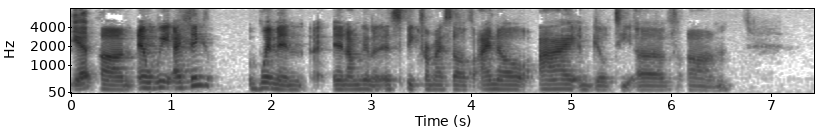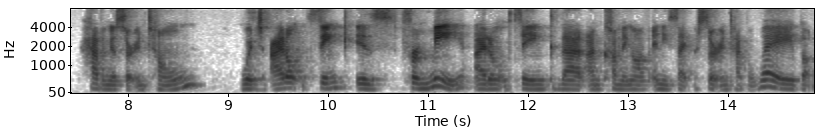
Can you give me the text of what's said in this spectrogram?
Yep. Um, and we, I think women, and I'm going to speak for myself, I know I am guilty of um, having a certain tone, which I don't think is for me. I don't think that I'm coming off any certain type of way, but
